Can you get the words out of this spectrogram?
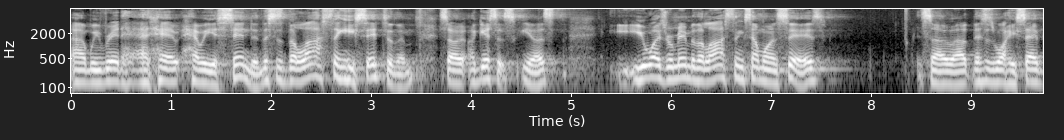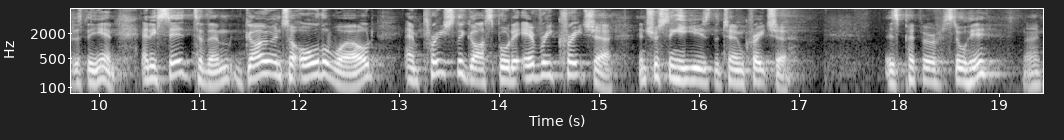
uh, we read how, how, he ascended. This is the last thing he said to them. So I guess it's, you know, it's, you always remember the last thing someone says. So uh, this is why he saved it at the end. And he said to them, Go into all the world and preach the gospel to every creature. Interesting, he used the term creature. Is Pippa still here? No.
